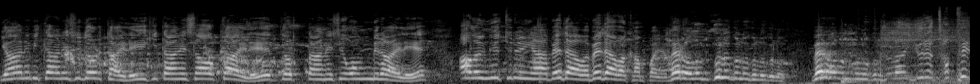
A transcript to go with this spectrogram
Yani bir tanesi 4 aileye, iki tanesi 6 aileye, dört tanesi 11 aileye. Alın götürün ya bedava bedava kampanya. Ver oğlum gulu gulu gulu gulu. Ver oğlum gulu gulu. Lan yürü tapir.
